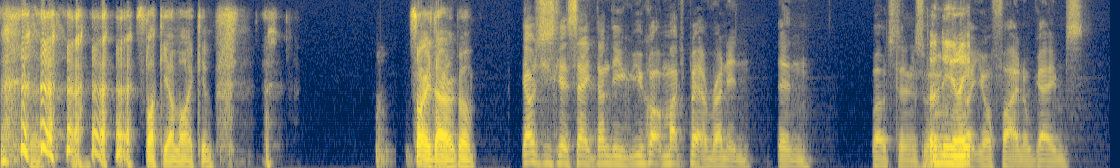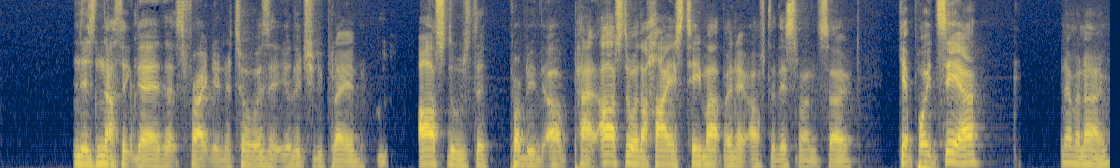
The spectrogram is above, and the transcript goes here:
it's lucky I like him. Sorry, Daryl, go on. I was just gonna say, Dundee, you got a much better running than Wealdstone as well. Dundee like United- your final games. And there's nothing there that's frightening at all, is it? You're literally playing Arsenal's the probably oh, Pat, Arsenal are the highest team up in it after this one. So get points here. You never know.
